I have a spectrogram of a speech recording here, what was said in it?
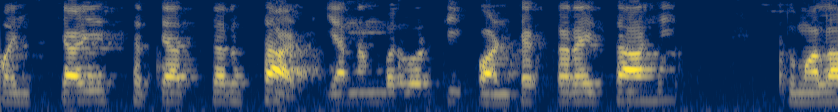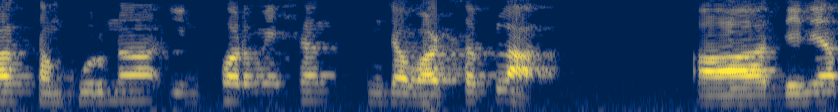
पंचेचाळीस सत्याहत्तर साठ या नंबरवरती कॉन्टॅक्ट करायचा आहे. तुम्हाला संपूर्ण इन्फॉर्मेशन तुमच्या व्हॉट्सअपला देण्यात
